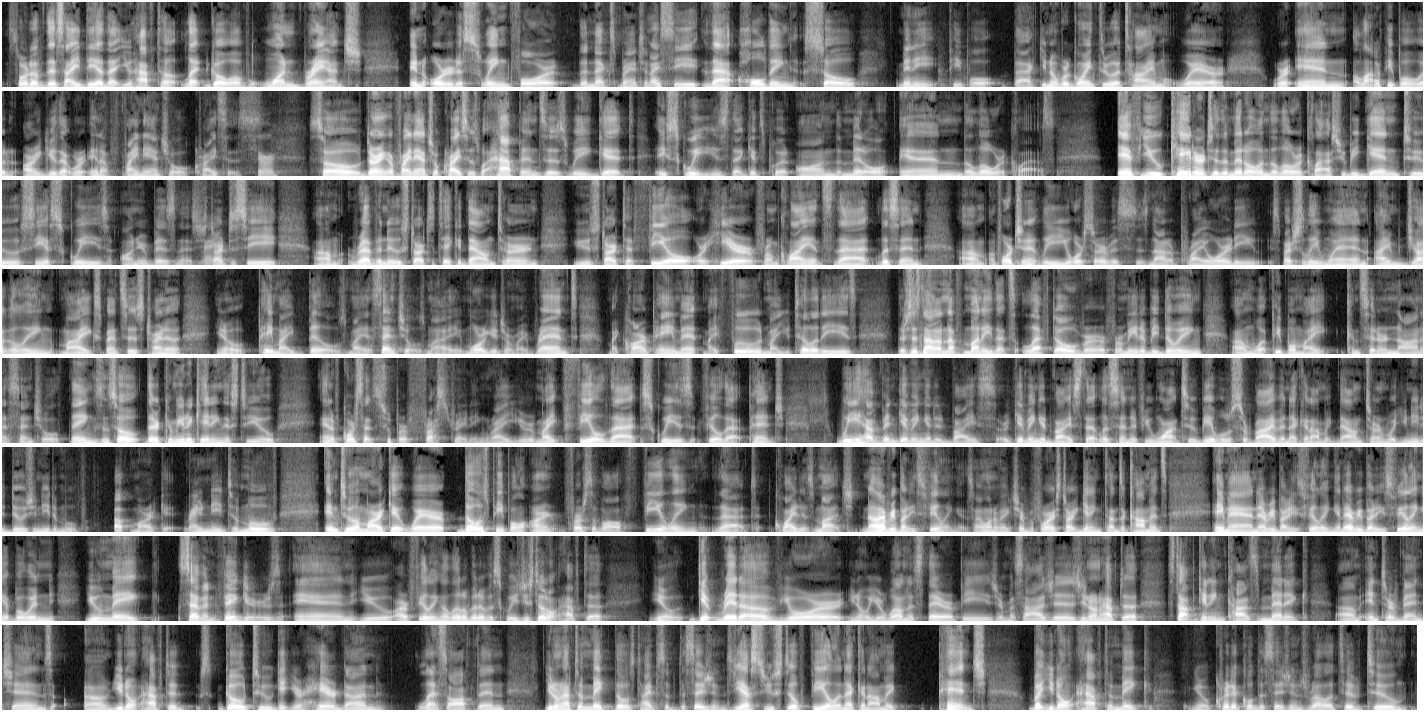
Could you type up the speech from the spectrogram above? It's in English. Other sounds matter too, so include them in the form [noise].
Sort of this idea that you have to let go of one branch in order to swing for the next branch. And I see that holding so many people back. You know, we're going through a time where we're in, a lot of people would argue that we're in a financial crisis. Sure. So during a financial crisis, what happens is we get a squeeze that gets put on the middle and the lower class if you cater to the middle and the lower class, you begin to see a squeeze on your business. You right. start to see um, revenue start to take a downturn. You start to feel or hear from clients that, listen, um, unfortunately, your service is not a priority, especially when I'm juggling my expenses, trying to, you know, pay my bills, my essentials, my mortgage or my rent, my car payment, my food, my utilities there's just not enough money that's left over for me to be doing um, what people might consider non-essential things. And so they're communicating this to you. And of course that's super frustrating right? You might feel that squeeze feel that pinch. We have been giving it advice or giving advice that listen if you want to be able to survive an economic downturn what you need to do is you need to move up market. Right. You need to move into a market where those people aren't, first of all, feeling that quite as much. Now everybody's feeling it. So I want to make sure before I start getting tons of comments, hey man, everybody's feeling it, everybody's feeling it. But when you make seven figures and you are feeling a little bit of a squeeze, you still don't have to you know get rid of your you know your wellness therapies your massages you don't have to stop getting cosmetic um, interventions um, you don't have to go to get your hair done less often. You don't have to make those types of decisions. Yes, you still feel an economic pinch, but you don't have to make you know critical decisions relative to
